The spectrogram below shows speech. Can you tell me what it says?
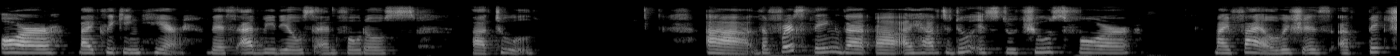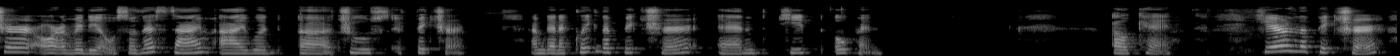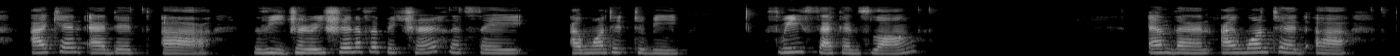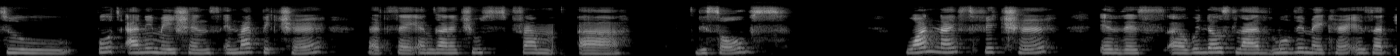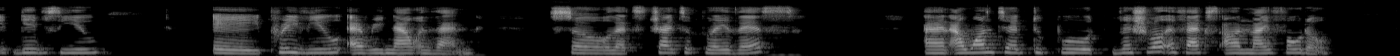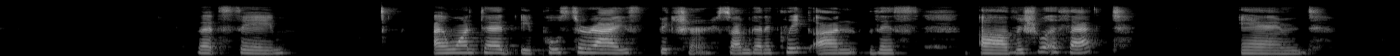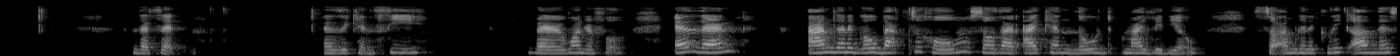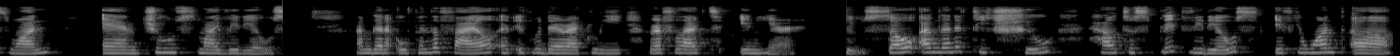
or by clicking here, this Add Videos and Photos uh, tool. Uh, the first thing that uh, I have to do is to choose for my file which is a picture or a video. So this time I would uh, choose a picture. I'm gonna click the picture and hit open. Okay. Here in the picture I can edit uh, the duration of the picture. Let's say I want it to be three seconds long. And then I wanted uh, to put animations in my picture. Let's say I'm gonna choose from uh, dissolves. One nice feature in this uh, Windows Live Movie Maker is that it gives you a preview every now and then. So let's try to play this and I wanted to put visual effects on my photo. Let's say I wanted a posterized picture. So I'm going to click on this uh, visual effect and that's it. As you can see, very wonderful. And then I'm gonna go back to home so that I can load my video. So I'm gonna click on this one and choose my videos. I'm gonna open the file and it will directly reflect in here. So I'm gonna teach you how to split videos if you want uh,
